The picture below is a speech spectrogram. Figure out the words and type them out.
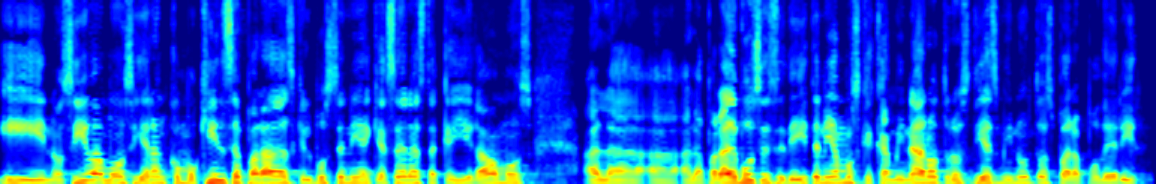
y nos íbamos y eran como 15 paradas que el bus tenía que hacer hasta que llegábamos a la, a- a la parada de buses y de ahí teníamos que caminar otros 10 minutos para poder ir.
